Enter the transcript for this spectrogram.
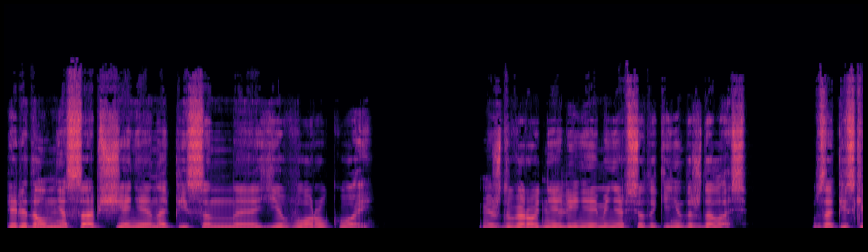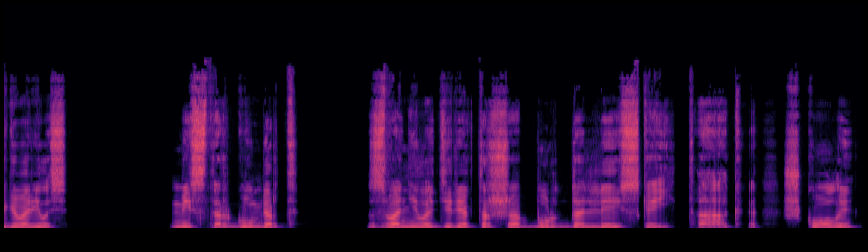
передал мне сообщение, написанное его рукой. Междугородняя линия меня все-таки не дождалась. В записке говорилось «Мистер Гумберт звонила директорша Бурдалейской, так, школы,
